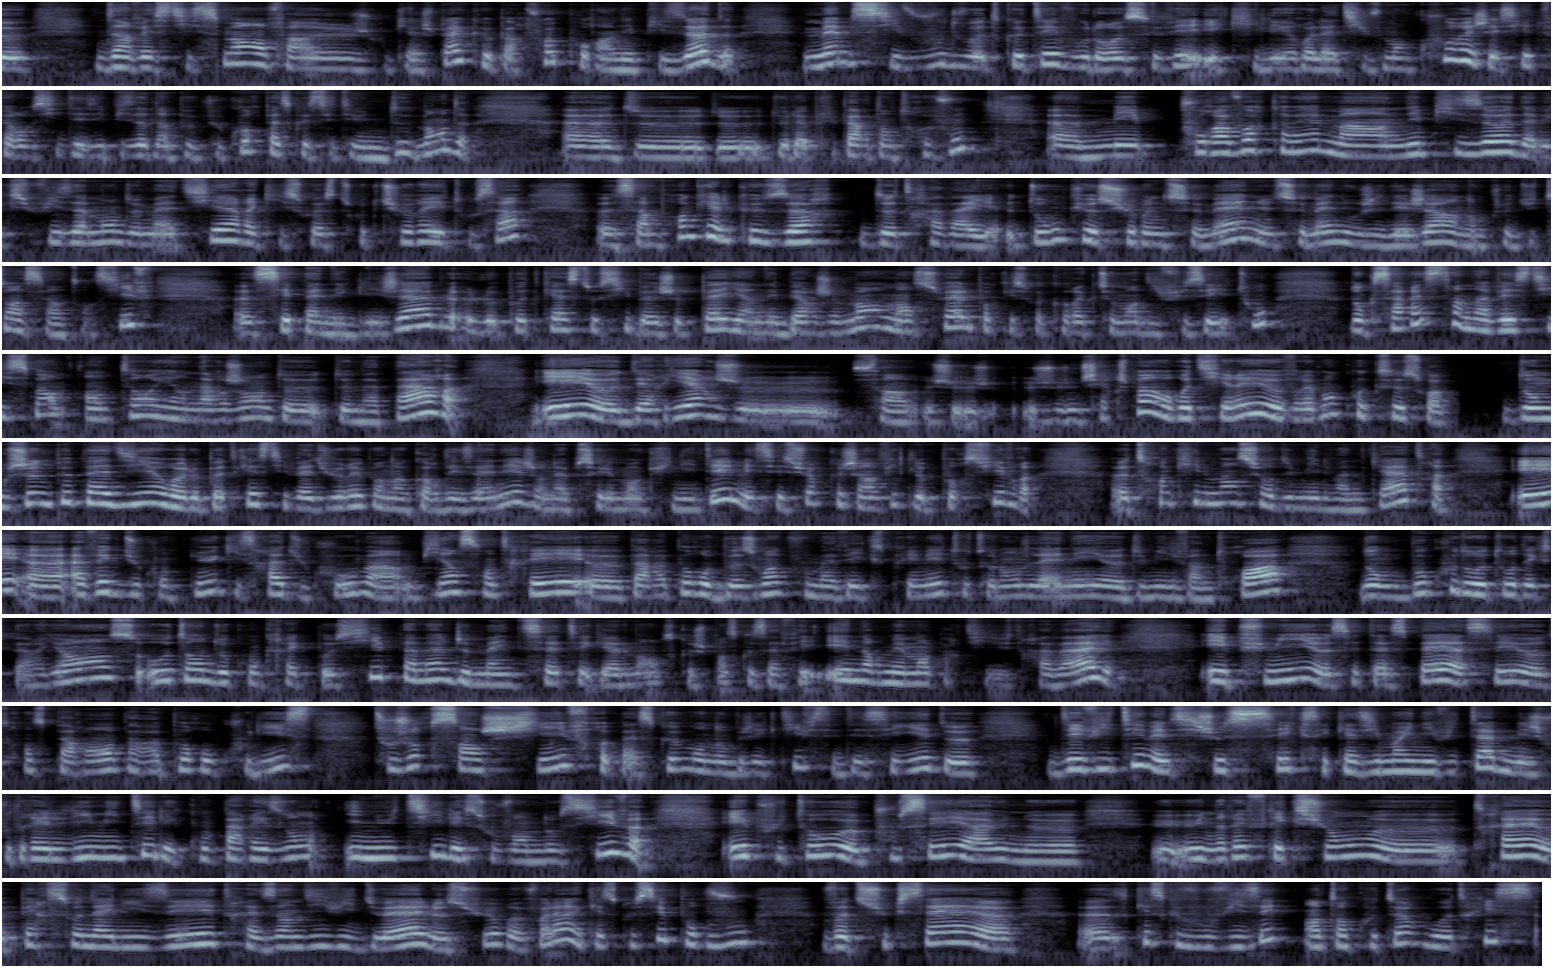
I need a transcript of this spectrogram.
d'investissement. Enfin, je vous cache pas que parfois pour un épisode, même si vous de votre côté vous le recevez et qu'il est relativement court, et j'ai essayé de faire aussi des épisodes un peu plus courts parce que c'était une demande de, de, la plupart d'entre vous, mais pour avoir quand même un épisode avec suffisamment de matière et qui soit structuré et tout ça, ça me prend quelques heures de travail. Donc sur une semaine, une semaine où j'ai déjà un emploi du temps assez intensif, c'est pas négligeable le podcast aussi, bah, je paye un hébergement mensuel pour qu'il soit correctement diffusé et tout. Donc ça reste un investissement en temps et en argent de, ma part. Et euh, derrière, je, ne cherche pas à en retirer euh, vraiment quoi que ce soit. Donc je ne peux pas dire le podcast il va durer pendant encore des années, j'en ai absolument aucune idée, mais c'est sûr que j'ai envie de le poursuivre euh, tranquillement sur 2024 et euh, avec du contenu qui sera du coup ben, bien centré euh, par rapport aux besoins que vous m'avez exprimés tout au long de l'année 2023. Donc beaucoup de retours d'expérience, autant de concret que possible, pas mal de mindset également parce que je pense que ça fait énormément partie du travail. Et puis cet aspect assez transparent par rapport aux coulisses, toujours sans chiffres parce que mon objectif c'est d'essayer de d'éviter, même si je sais que c'est quasiment inévitable, mais je voudrais limiter les comparaisons inutiles et souvent nocives et plutôt euh, pousser à une, une réflexion euh, très personnalisée, très individuelle sur, euh, voilà, qu'est-ce que c'est pour vous votre succès Qu'est-ce que vous visez en tant qu'auteur ou autrice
